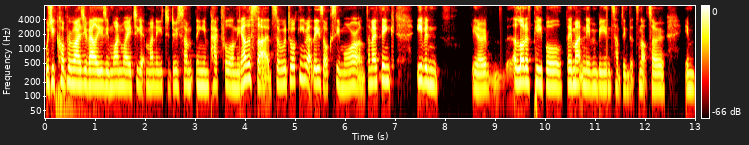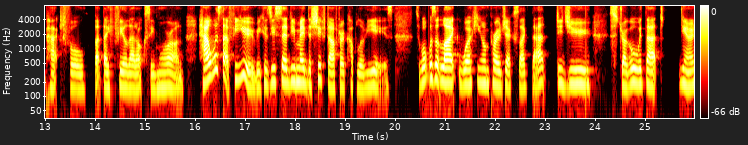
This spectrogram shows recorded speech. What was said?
would you compromise your values in one way to get money to do something impactful on the other side? So we're talking about these oxymorons. And i think even you know a lot of people they mightn't even be in something that's not so impactful but they feel that oxymoron. How was that for you? Because you said you made the shift after a couple of years so what was it like working on projects like that? Did you struggle with that you know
